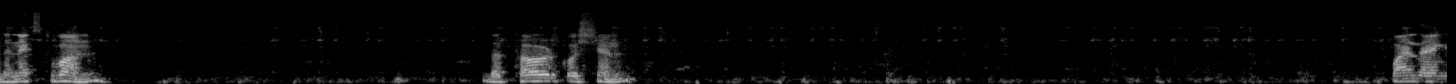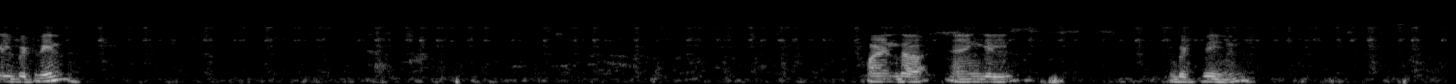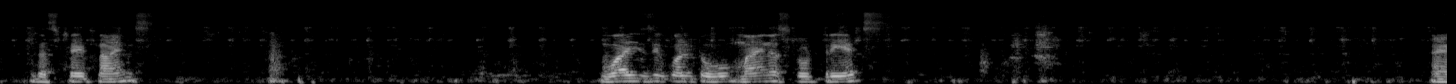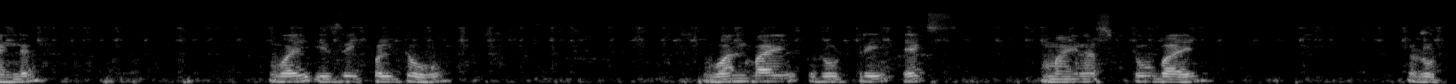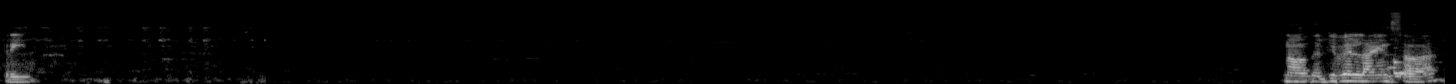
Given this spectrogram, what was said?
the next one the third question find the angle between find the angle between the straight lines y is equal to minus root 3x and y is equal to 1 by root 3x minus 2 by root 3. Now the given lines are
